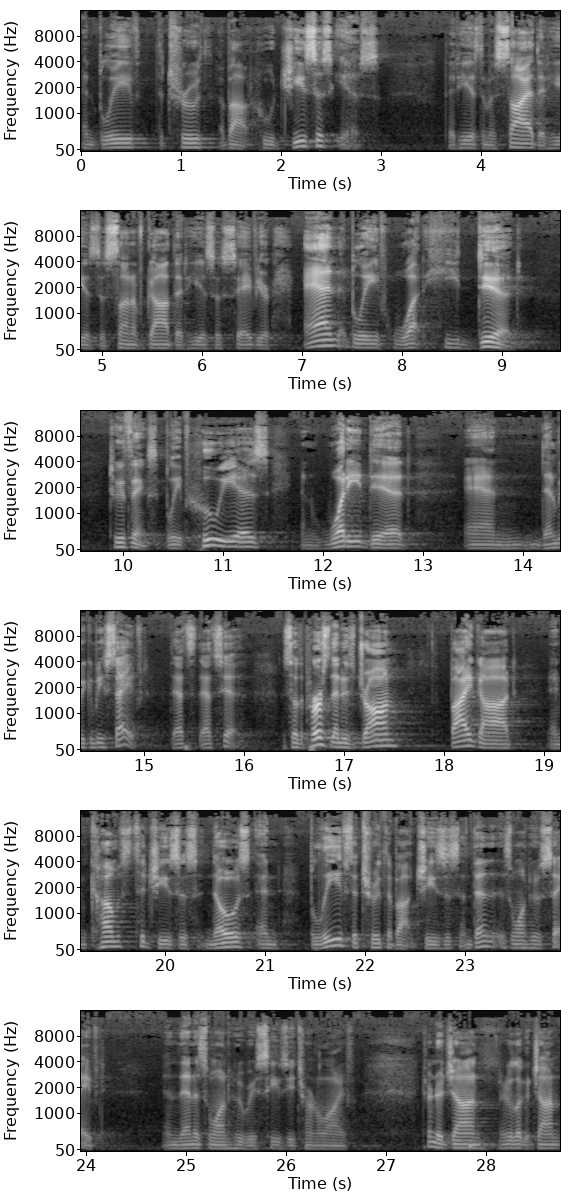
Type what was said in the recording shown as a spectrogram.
and believe the truth about who Jesus is that he is the Messiah, that he is the Son of God, that he is a Savior, and believe what he did. Two things believe who he is and what he did, and then we can be saved. That's, that's it. So the person that is drawn by God and comes to Jesus knows and believes the truth about Jesus, and then is one who is saved, and then is one who receives eternal life. Turn to John. We're look at John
